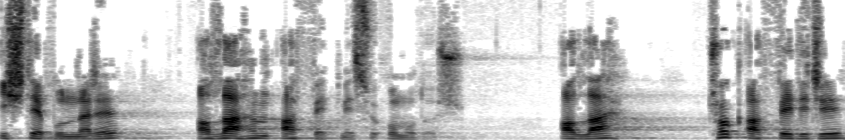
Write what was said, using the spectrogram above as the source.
İşte bunları Allah'ın affetmesi umulur. Allah çok affedici,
